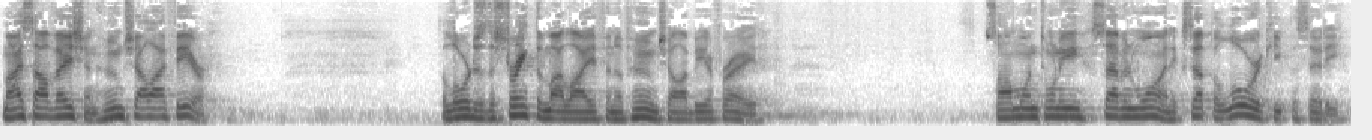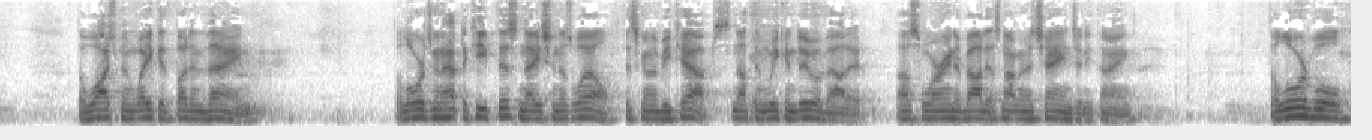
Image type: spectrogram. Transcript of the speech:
my salvation. Whom shall I fear? The Lord is the strength of my life, and of whom shall I be afraid? Psalm 127, 1. Except the Lord keep the city, the watchman waketh but in vain. The Lord's going to have to keep this nation as well if it's going to be kept. It's nothing we can do about it. Us worrying about it's not going to change anything. The Lord will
